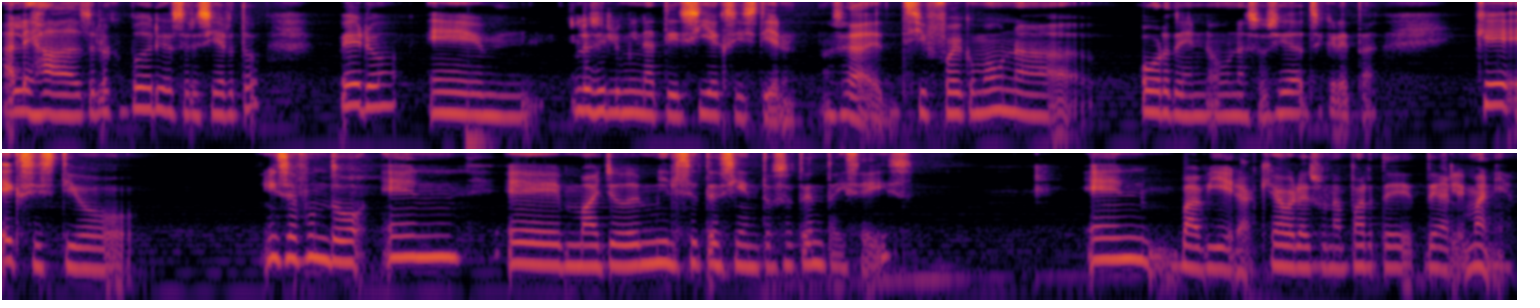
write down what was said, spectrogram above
alejadas de lo que podría ser cierto, pero em, los Illuminati sí existieron, o sea, sí fue como una orden o una sociedad secreta que existió y se fundó en eh, mayo de 1776 en Baviera, que ahora es una parte de Alemania.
